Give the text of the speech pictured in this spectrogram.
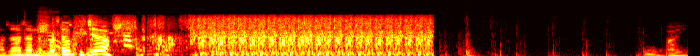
आजा आजा नंबर तो पीछे भाई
